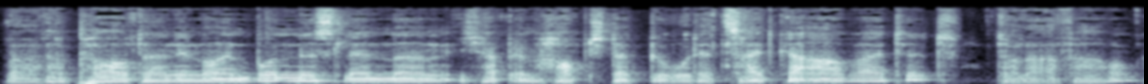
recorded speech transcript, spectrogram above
war Reporter in den neuen Bundesländern. Ich habe im Hauptstadtbüro der Zeit gearbeitet. Tolle Erfahrung.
